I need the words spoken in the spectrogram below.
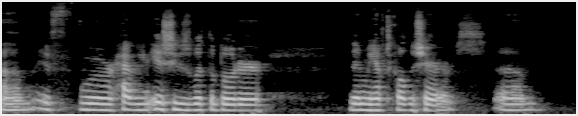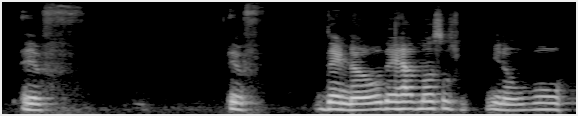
Um, if we're having issues with the boater, then we have to call the sheriffs. Um, if if they know they have mussels, you know, we'll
